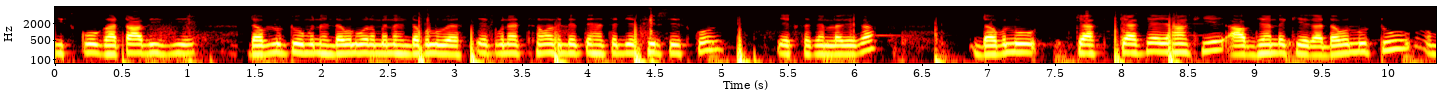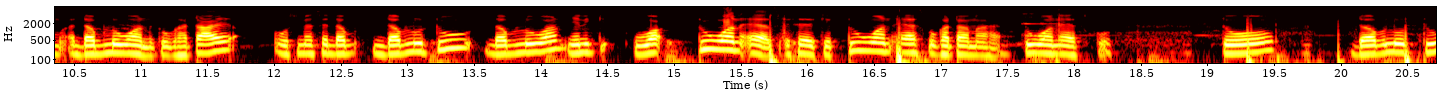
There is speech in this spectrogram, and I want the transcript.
इसको घटा दीजिए। W two minus W one minus W S एक मिनट समझ लेते हैं, चलिए फिर से इसको, एक सेकेंड लगेगा। डब्लू क्या क्या क्या यहाँ किए? आप ध्यान रखिएगा डब्लू टू डब्लू वन को घटाए, उसमें से डब्लू टू डब्लू वन यानी कि टू वन एस इसे देखिए टू वन एस को घटाना है टू वन एस को। तो W two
